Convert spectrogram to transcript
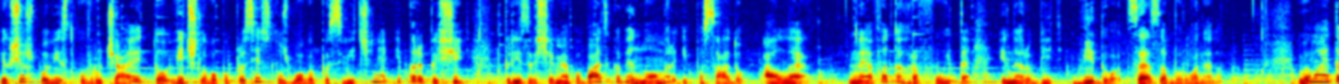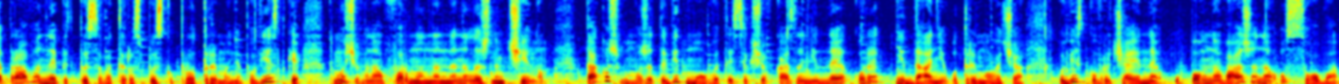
Якщо ж повістку вручають, то вічливо попросіть службове посвідчення і перепишіть прізвище, ім'я по батькові, номер і посаду. Але не фотографуйте і не робіть відео. Це заборонено. Ви маєте право не підписувати розписку про отримання повістки, тому що вона оформлена неналежним чином. Також ви можете відмовитись, якщо вказані некоректні дані отримувача. Повістку вручає неуповноважена особа,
